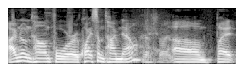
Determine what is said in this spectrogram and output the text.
I've known Tom for quite some time now, That's right. um, but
